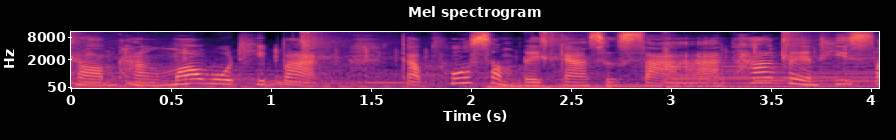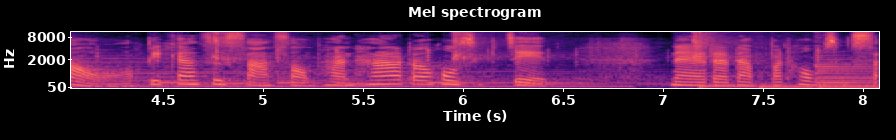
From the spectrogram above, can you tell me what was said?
พร้อมทั้งมอบวุฒิบัตรกับผู้สำเร็จการศึกษา ภาคเรียนที่ 2 ปีการศึกษา 2567 ในระดับประถมศึกษ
